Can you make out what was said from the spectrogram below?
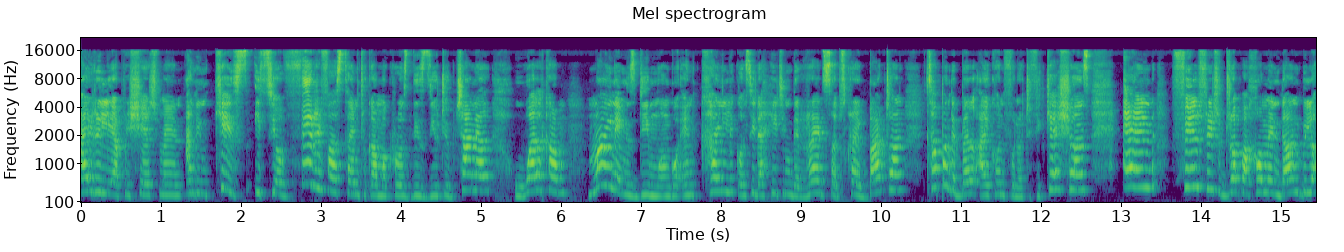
I really appreciate man. And in case it's your very first time to come across this youtube channel welcome. My name is Dee Mwango and kindly consider hitting the red subscribe button. Tap on the bell icon for notifications. And feel free to drop a comment down below.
